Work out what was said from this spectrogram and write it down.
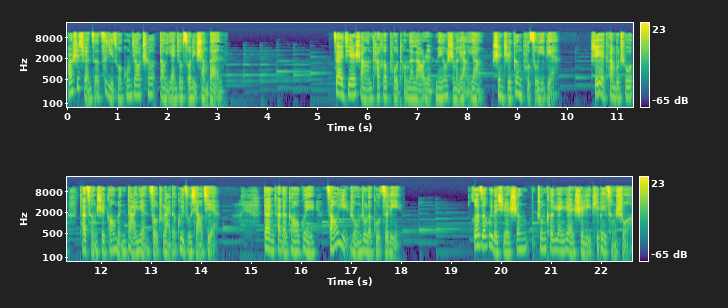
而是选择自己坐公交车到研究所里上班。在街上，他和普通的老人没有什么两样，甚至更朴素一点。谁也看不出她曾是高门大院走出来的贵族小姐，但她的高贵早已融入了骨子里。何泽慧的学生、中科院院士李提贝曾说：“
